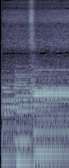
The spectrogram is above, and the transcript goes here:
you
